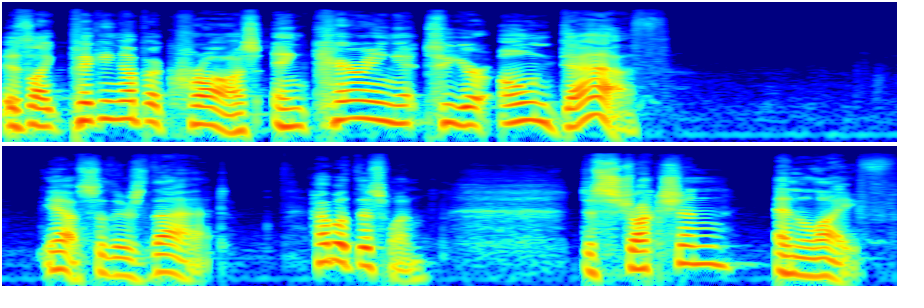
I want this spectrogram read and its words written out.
is like picking up a cross and carrying it to your own death. Yeah, so there's that. How about this one? Destruction and life.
